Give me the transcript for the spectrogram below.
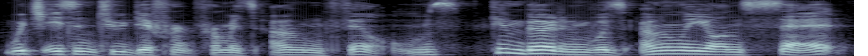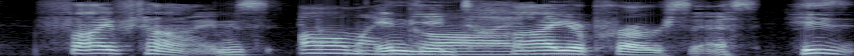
which isn't too different from his own films. Tim Burton was only on set five times Oh my in the entire process. His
